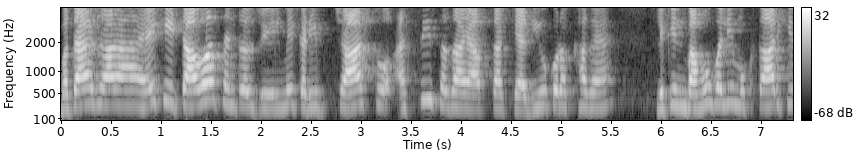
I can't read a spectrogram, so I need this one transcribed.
बताया जा रहा है कि इटावा सेंट्रल जेल में करीब 480 सजा याफ्ता कैदियों को रखा गया है। लेकिन बाहुबली मुख्तार के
